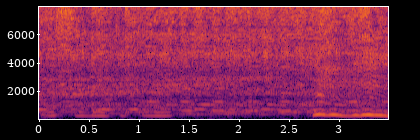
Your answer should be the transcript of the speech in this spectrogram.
Kapıdan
